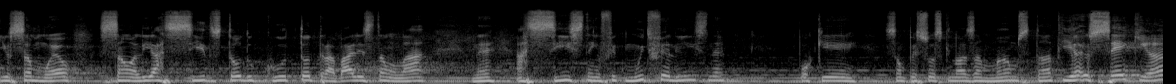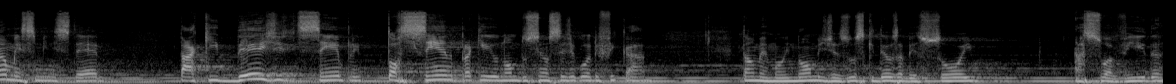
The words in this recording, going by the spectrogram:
e o Samuel são ali assíduos, todo culto, todo trabalho, eles estão lá, né? Assistem, eu fico muito feliz, né? Porque são pessoas que nós amamos tanto, e eu sei que amam esse ministério, está aqui desde sempre, torcendo para que o nome do Senhor seja glorificado. Então, meu irmão, em nome de Jesus, que Deus abençoe a sua vida,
